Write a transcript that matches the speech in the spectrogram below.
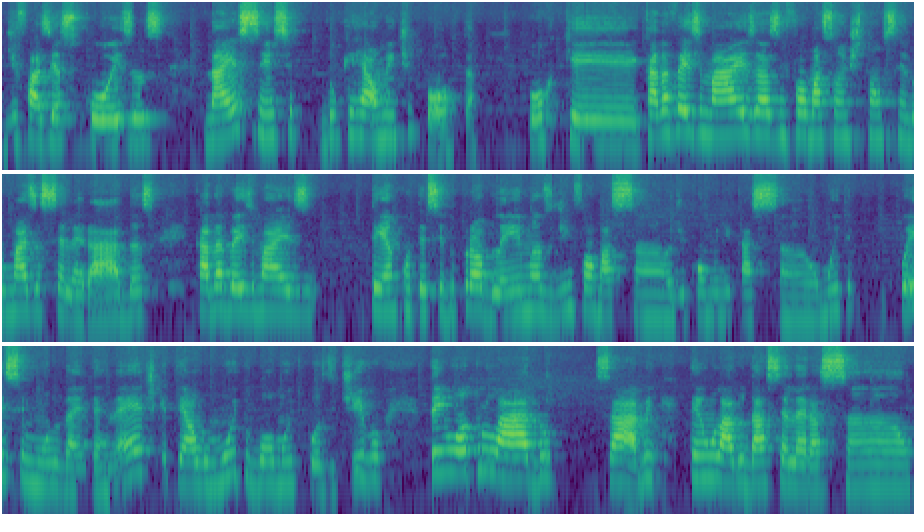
de fazer as coisas na essência do que realmente importa porque cada vez mais as informações estão sendo mais aceleradas, cada vez mais tem acontecido problemas de informação, de comunicação, muito com esse mundo da internet, que tem algo muito bom, muito positivo, tem o outro lado, sabe? Tem um lado da aceleração,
